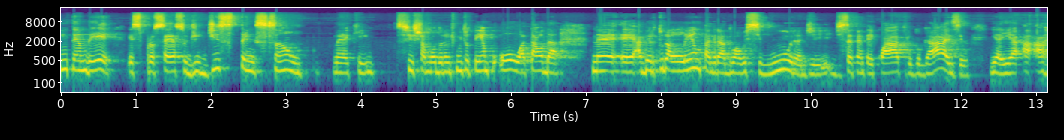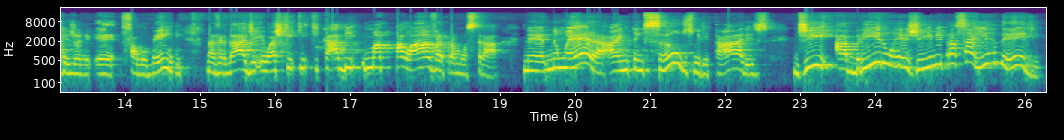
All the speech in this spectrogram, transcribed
entender esse processo de distensão, né, que se chamou durante muito tempo, ou a tal da né, é, abertura lenta, gradual e segura de, de 74 do Geisel, e aí a, a Regiane é, falou bem, na verdade, eu acho que, que, que cabe uma palavra para mostrar. Né? Não era a intenção dos militares de abrir o regime para sair dele.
